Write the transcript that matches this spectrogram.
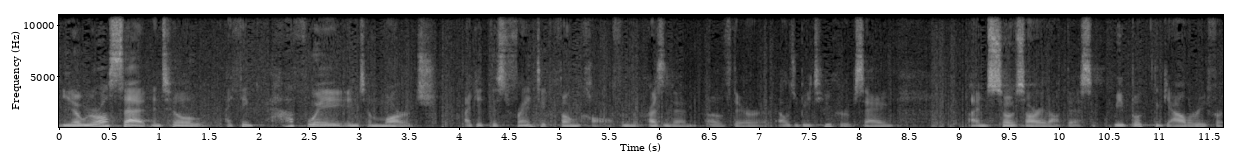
you know, we were all set until I think halfway into March, I get this frantic phone call from the president of their LGBT group saying, I'm so sorry about this. We booked the gallery for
